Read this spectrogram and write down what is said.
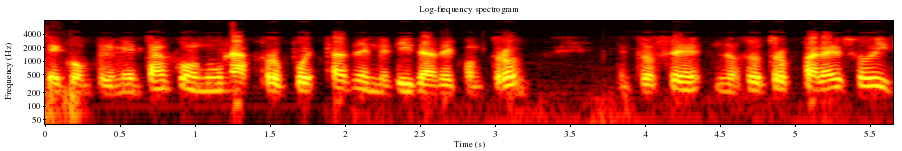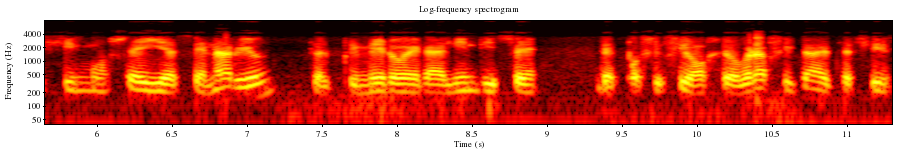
se complementa con unas propuestas de medidas de control. Entonces, nosotros para eso hicimos seis escenarios, el primero era el índice de exposición geográfica, es decir,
